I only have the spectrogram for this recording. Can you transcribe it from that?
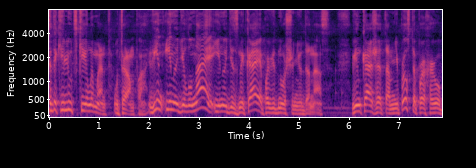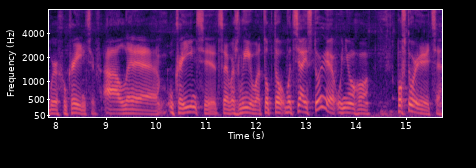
Це такий людський елемент у Трампа. Він іноді лунає, іноді зникає по відношенню до нас. Він каже там не просто про хоробрих українців, але українці це важливо. Тобто, оця історія у нього повторюється.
